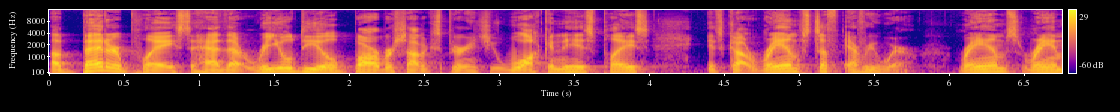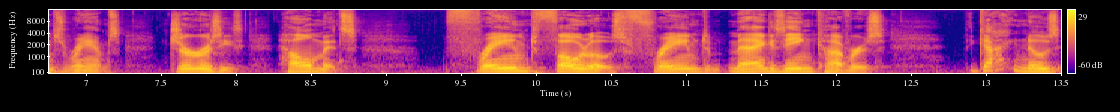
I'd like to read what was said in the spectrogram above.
a better place to have that real deal barbershop experience. You walk into his place, it's got Ram stuff everywhere Rams, Rams, Rams. Jerseys, helmets, framed photos, framed magazine covers. The guy knows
